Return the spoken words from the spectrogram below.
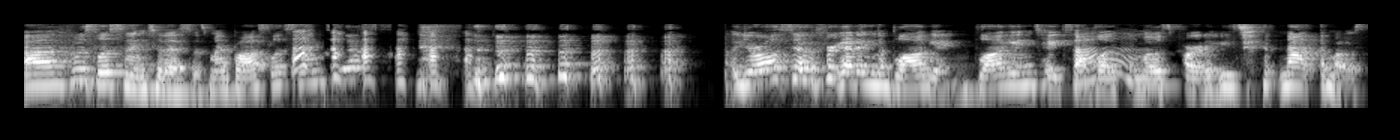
Uh, who's listening to this? Is my boss listening to this? You're also forgetting the blogging. Blogging takes up like the ah. most part of each, not the most.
